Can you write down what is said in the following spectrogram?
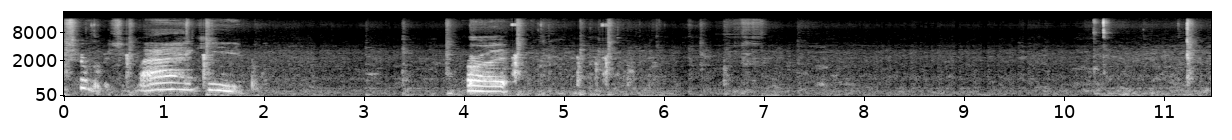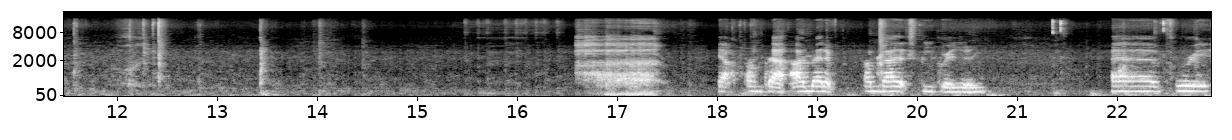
Server's laggy. Alright. Yeah, I'm bad. I'm bad at I'm bad at speed bridging. Everybody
